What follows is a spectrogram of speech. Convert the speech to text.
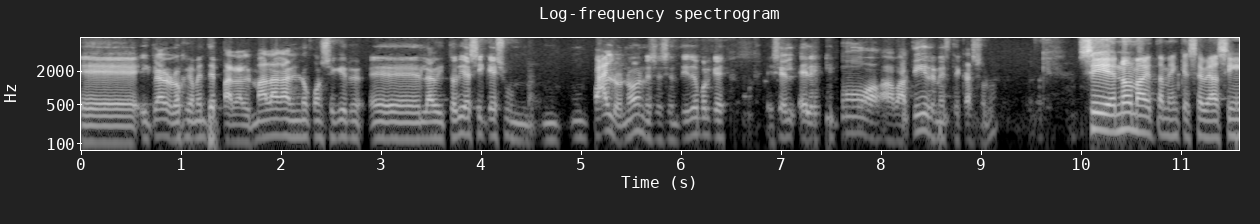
Eh, y claro, lógicamente para el Málaga el no conseguir la victoria sí que es un palo, ¿no? En ese sentido, porque es el, el equipo a batir en este caso, ¿no? Sí, es normal también que se vea así,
